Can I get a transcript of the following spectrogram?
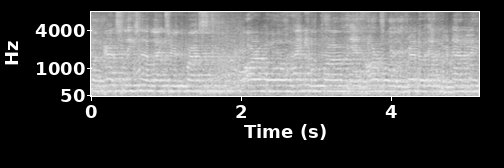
Congratulations, I'd like to request Honorable Jaime Lucam and Honorable Alfredo L. Bernante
